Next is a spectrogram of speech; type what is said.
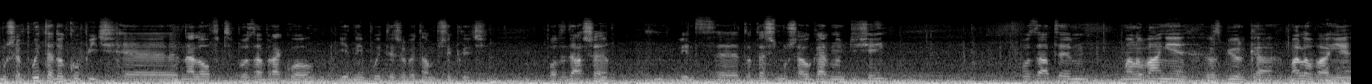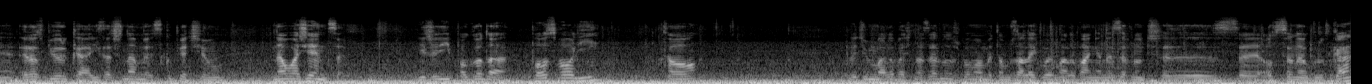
Muszę płytę dokupić e, na loft, bo zabrakło jednej płyty, żeby tam przykryć poddasze, więc to też muszę ogarnąć dzisiaj. Poza tym malowanie, rozbiórka, malowanie, rozbiórka i zaczynamy skupiać się na łazience. Jeżeli pogoda pozwoli, to będziemy malować na zewnątrz, bo mamy tam zaległe malowania na zewnątrz e, z, od strony ogródka,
